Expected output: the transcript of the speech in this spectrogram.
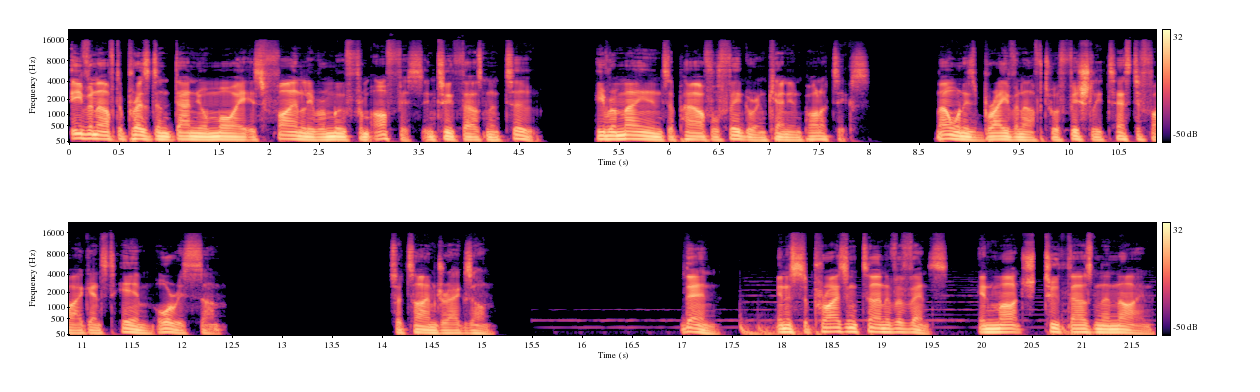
Even after President Daniel Moi is finally removed from office in 2002, he remains a powerful figure in Kenyan politics. No one is brave enough to officially testify against him or his son. So time drags on. Then, in a surprising turn of events, in March 2009,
